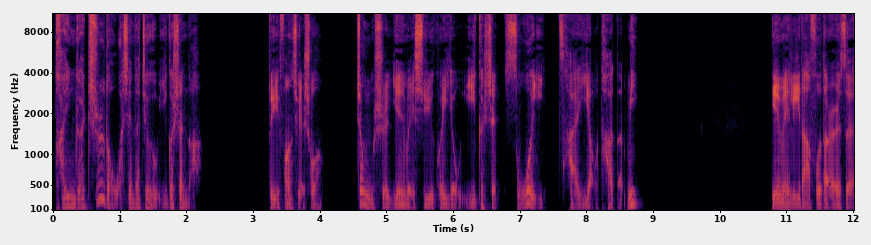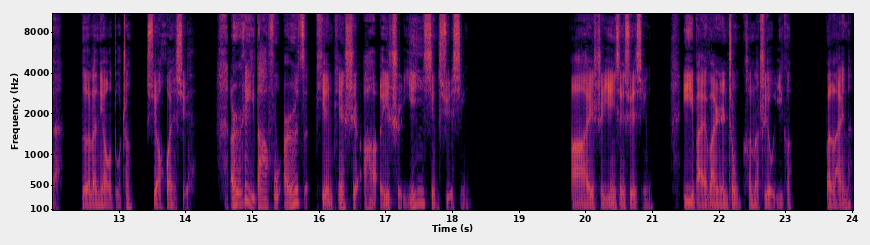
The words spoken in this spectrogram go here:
他应该知道我现在就有一个肾呐。”对方却说。正是因为徐奎有一个肾，所以才要他的命。因为李大富的儿子得了尿毒症，需要换血，而李大富儿子偏偏是 Rh 阴性血型。Rh 阴性血型，一百万人中可能只有一个。本来呢，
